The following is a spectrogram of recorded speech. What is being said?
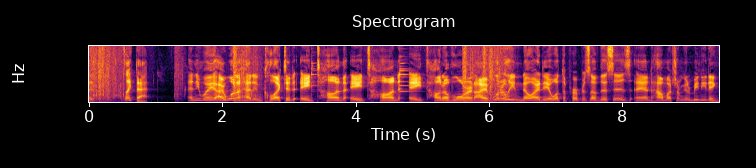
it's like that. Anyway, I went ahead and collected a ton, a ton, a ton of Lauren. I have literally no idea what the purpose of this is and how much I'm going to be needing.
